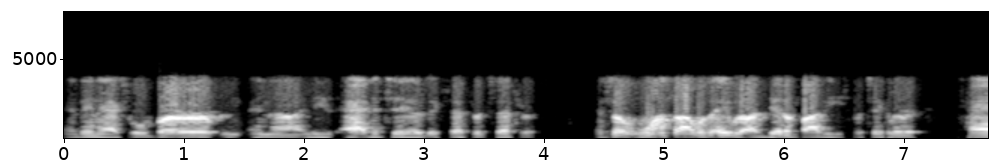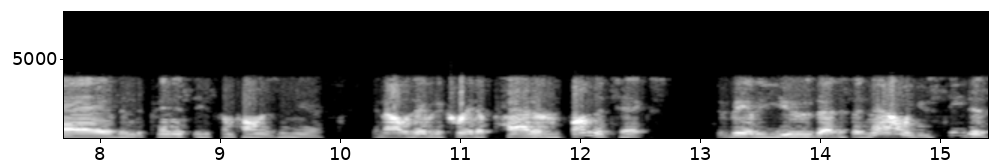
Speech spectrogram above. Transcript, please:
and then the actual verb, and, and, uh, and these adjectives, etc., etc. And so once I was able to identify these particular tags and dependencies components in here, and I was able to create a pattern from the text to be able to use that to say, now when you see this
